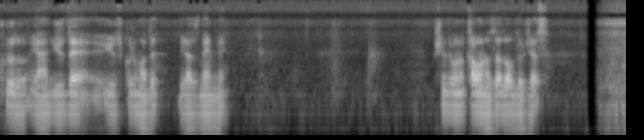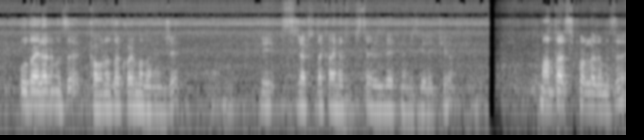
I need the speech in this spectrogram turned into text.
kurudu. Yani %100 kurumadı. Biraz nemli. Şimdi bunu kavanoza dolduracağız. Buğdaylarımızı kavanoza koymadan önce bir sıcak suda kaynatıp sterilize etmemiz gerekiyor. Mantar sporlarımızı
